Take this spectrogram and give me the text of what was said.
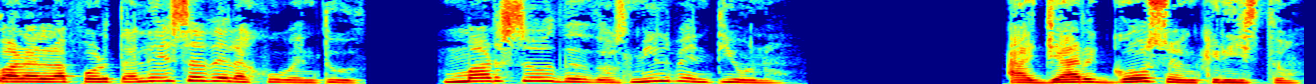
para la fortaleza de la juventud. Marzo de 2021. Hallar gozo en Cristo.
